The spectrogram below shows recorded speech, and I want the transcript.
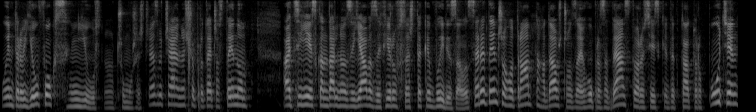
у інтерв'ю Fox News. Ну чому ж ще звичайно, що проте частину. А цієї скандальної заяви з ефіру все ж таки вирізали. Серед іншого, Трамп нагадав, що за його президентства російський диктатор Путін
